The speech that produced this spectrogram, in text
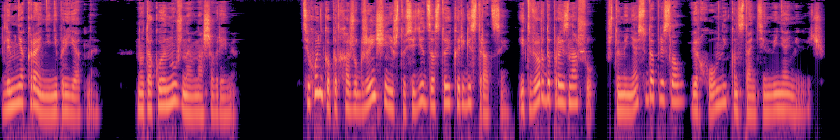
для меня крайне неприятное, но такое нужное в наше время. Тихонько подхожу к женщине, что сидит за стойкой регистрации, и твердо произношу, что меня сюда прислал Верховный Константин Вениаминович.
